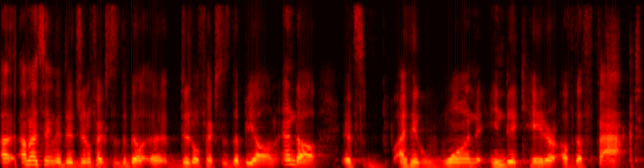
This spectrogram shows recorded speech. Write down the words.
I'm not saying the digital fix is the uh, digital fix is the be all and end all. It's I think one indicator of the fact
